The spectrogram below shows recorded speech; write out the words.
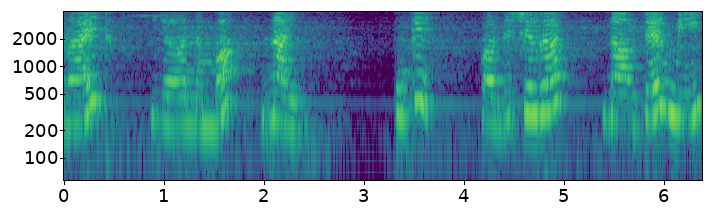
right your number nine okay for this children now tell me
